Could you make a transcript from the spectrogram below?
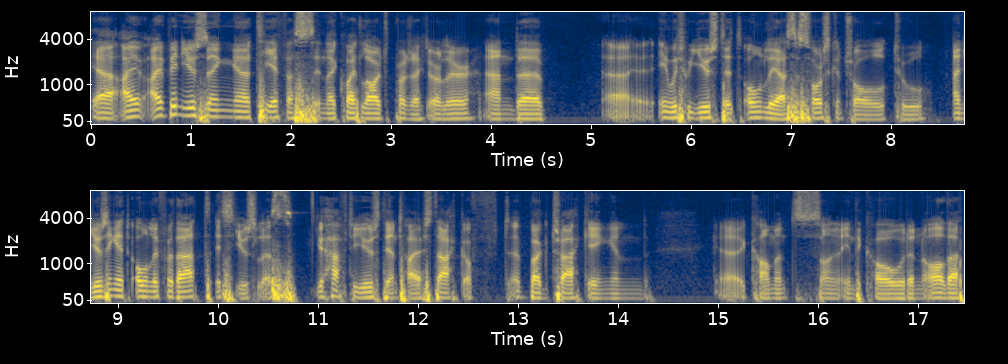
Yeah, I, I've been using uh, TFS in a quite large project earlier, and uh, uh, in which we used it only as a source control tool. And using it only for that, it's useless. You have to use the entire stack of bug tracking and uh, comments on, in the code and all that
